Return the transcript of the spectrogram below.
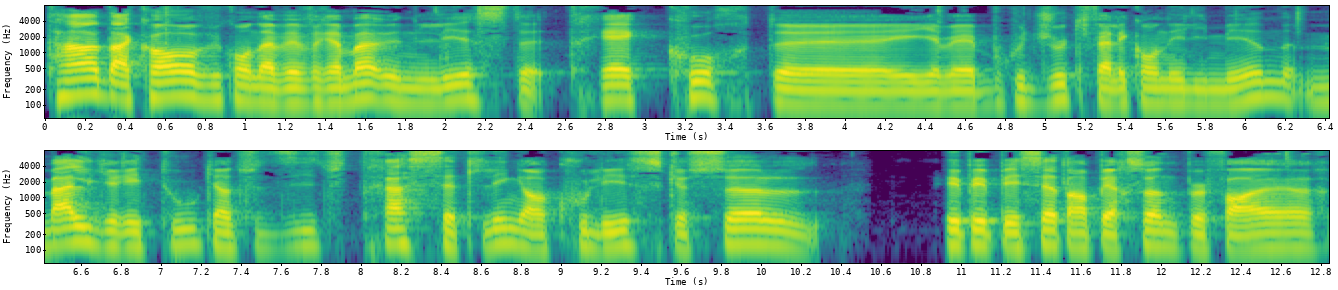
tant d'accord vu qu'on avait vraiment une liste très courte euh, et il y avait beaucoup de jeux qu'il fallait qu'on élimine. Malgré tout, quand tu dis tu traces cette ligne en coulisses que seul PPP7 en personne peut faire,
